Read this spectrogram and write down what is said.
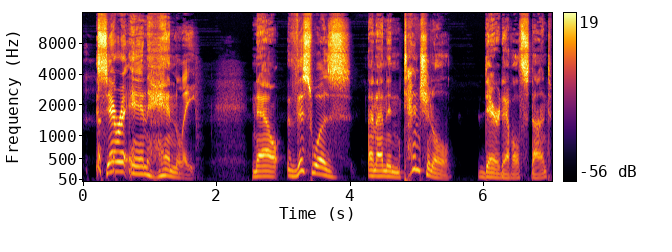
Sarah Ann Henley. Now, this was an unintentional daredevil stunt,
